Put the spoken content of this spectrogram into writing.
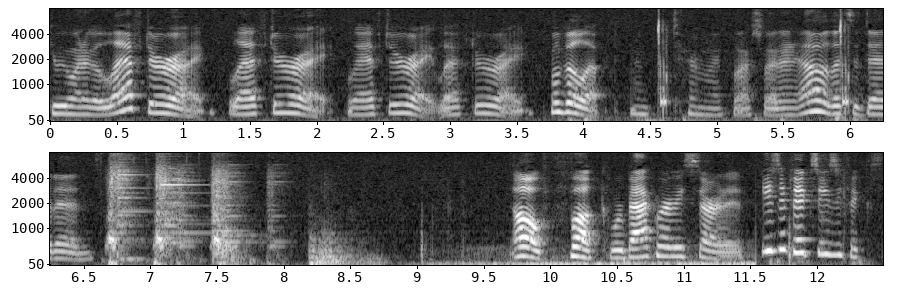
Do we want to go left or right? Left or right? Left or right? Left or right? We'll go left. Turn my flashlight on. Oh, that's a dead end. Oh, fuck. We're back where we started. Easy fix, easy fix.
